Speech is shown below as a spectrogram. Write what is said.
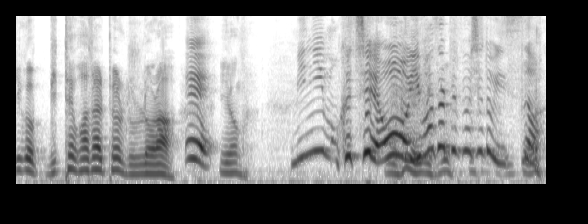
이거 밑에 화살표를 눌러라 예, 이런 거. 미니멈 그치 어이 화살표 표시도 있어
